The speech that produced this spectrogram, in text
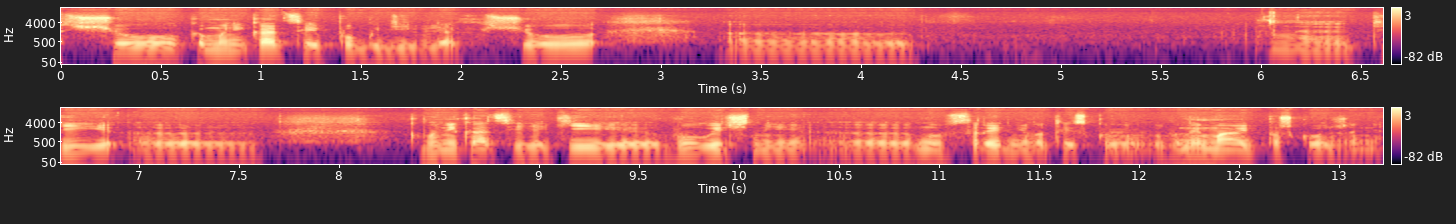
що комунікації по будівлях, що е, е, ті е, комунікації, які вуличні е, ну, середнього тиску, вони мають пошкодження.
